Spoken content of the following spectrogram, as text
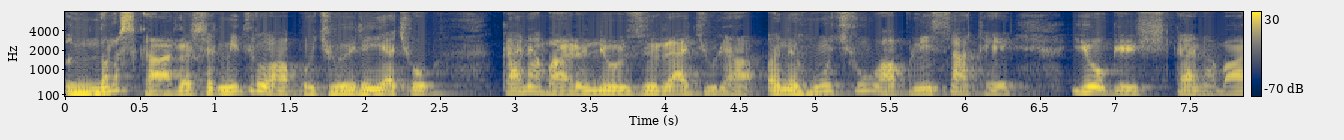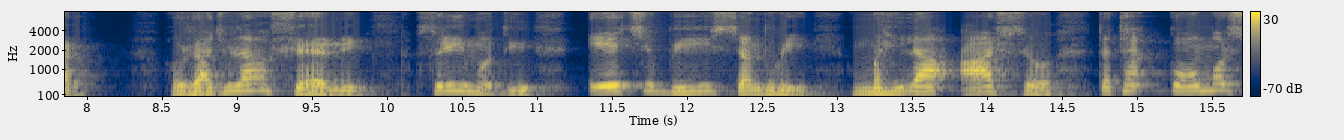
નમસ્કાર, દર્શક મિત્રો, આપ જોઈ રહ્યા છો કાનાબાર ન્યૂઝ રાજુલા અને હું છું આપની સાથે યોગેશ કાનાબાર. રાજુલા શહેરની શ્રીમતી એચ બી સંઘવી, મહિલા આર્ટ્સ તથા કોમર્સ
